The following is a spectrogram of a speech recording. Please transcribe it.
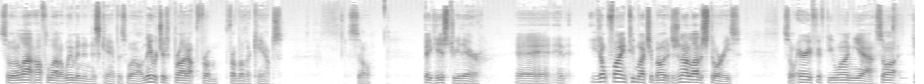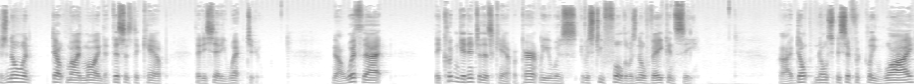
So a lot, awful lot of women in this camp as well, and they were just brought up from from other camps. So big history there, and, and you don't find too much about it. There's not a lot of stories. So Area 51, yeah. So uh, there's no doubt in my mind that this is the camp that he said he went to. Now with that, they couldn't get into this camp. Apparently it was it was too full. There was no vacancy. I don't know specifically why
